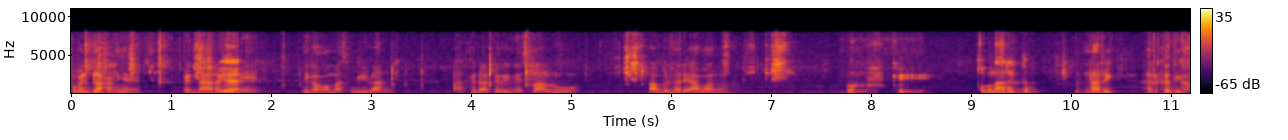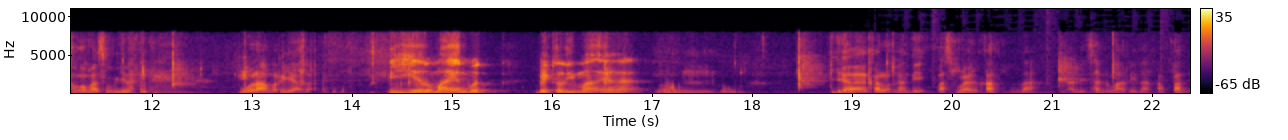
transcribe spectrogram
pemain belakangnya ya. Benarek yeah. ini 3,9 akhir-akhir ini selalu tampil dari awal. Oh, oke. Okay. itu menarik tuh. Menarik. Harga 3,9 murah meriah pak. Iya lumayan buat back kelima ya nggak? Hmm. Ya kalau nanti pas wildcard lah nanti Januari lah kapan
